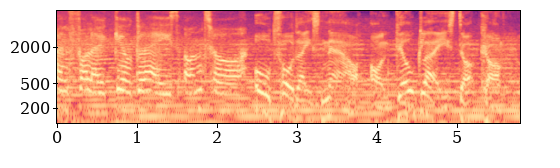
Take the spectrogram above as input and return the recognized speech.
and follow Gil Glaze on tour. All tour dates now on gilglaze.com.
